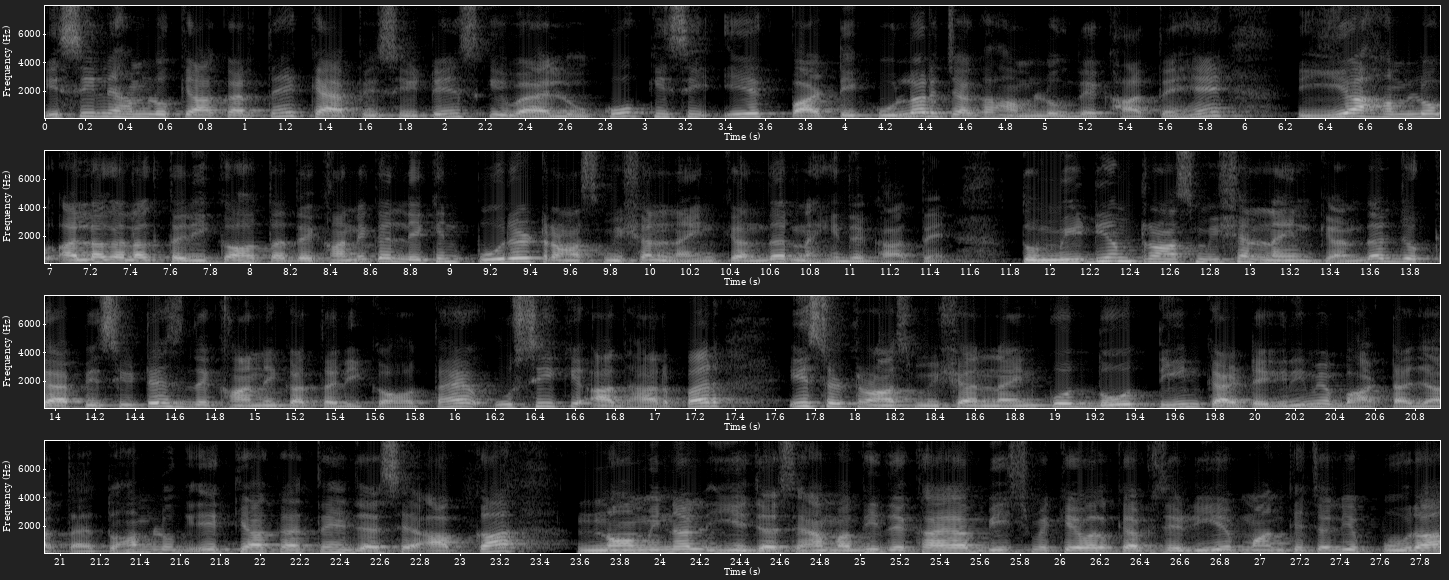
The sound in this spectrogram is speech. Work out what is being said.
इसीलिए हम लोग क्या करते हैं कैपेसिटेंस की वैल्यू को किसी एक पार्टिकुलर जगह हम लोग दिखाते हैं या हम लोग अलग अलग तरीका होता दिखाने का, लेकिन पूरे ट्रांसमिशन लाइन के अंदर नहीं दिखाते तो मीडियम ट्रांसमिशन लाइन के अंदर जो कैपेसिटेंस दिखाने का तरीका होता है, उसी के आधार पर इस ट्रांसमिशन लाइन को दो तीन कैटेगरी में बांटा जाता है। तो हम लोग एक क्या कहते हैं, जैसे आपका नॉमिनल ये जैसे हम अभी देखा है बीच में केवल कैपेसिटी ये मान के चलिए पूरा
